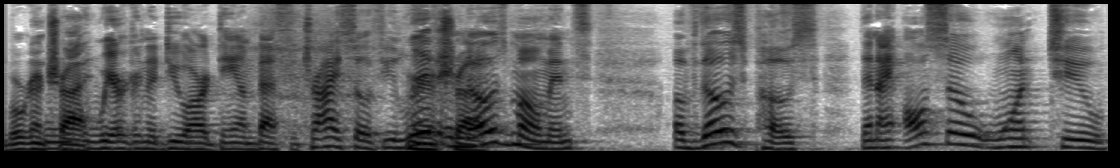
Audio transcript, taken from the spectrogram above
We're gonna try. We're going to do our damn best to try. So if you live in try. those moments of those posts, then I also want to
